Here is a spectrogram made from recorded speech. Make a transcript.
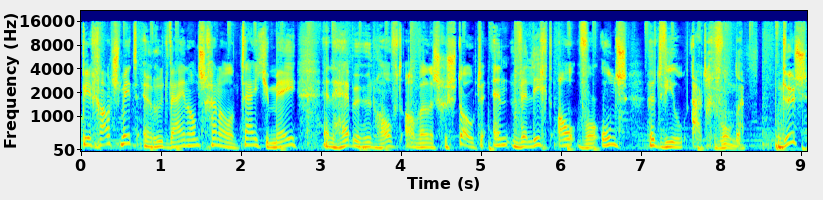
Peer Goudsmit en Ruud Wijnands gaan al een tijdje mee... en hebben hun hoofd al wel eens gestoten... en wellicht al voor ons het wiel uitgevonden. Dus,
